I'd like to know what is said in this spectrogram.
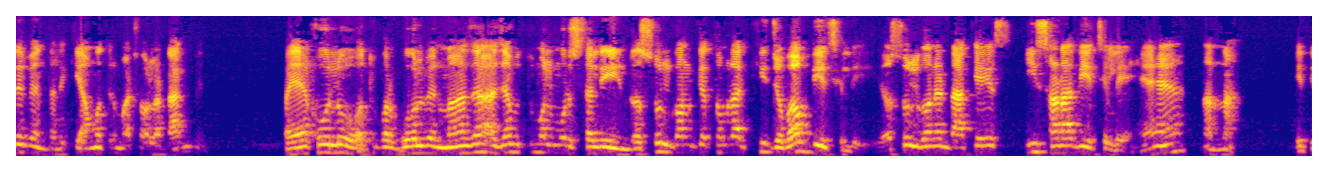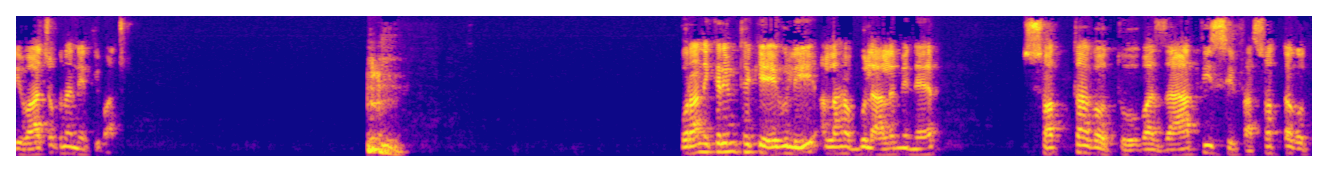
দেবেন, তাহলে কিয়ামতের মাঠে আল্লাহ ডাকবেন। অতপর বলবেন মাজা আজাব তুমল মুরসালিন, রসুলগণকে তোমরা কি জবাব দিয়েছিলে? রসুলগণের ডাকে কি সাড়া দিয়েছিলে? হ্যাঁ না না। ইতিবাচক না নেতিবাচক? কোরআন করিম থেকে এগুলি আল্লাহ রব্বুল আলমিনের সত্তাগত বা জাতি সিফা সত্তাগত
